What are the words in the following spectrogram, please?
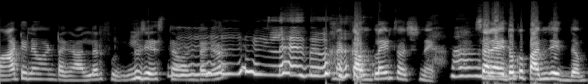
మాటినవంటగా అల్లరి ఫుల్ చేస్తా ఉంటగా లేదు. నాకు కంప్లైంట్స్ వచ్చినాయి. సరే అయితే ఒక పని చేద్దాం.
